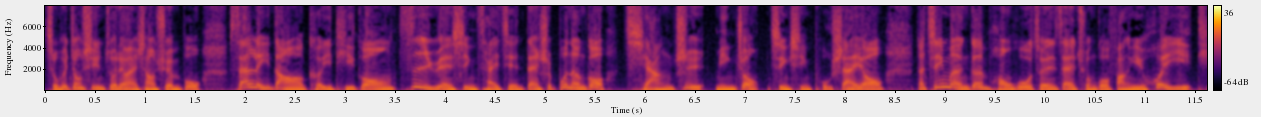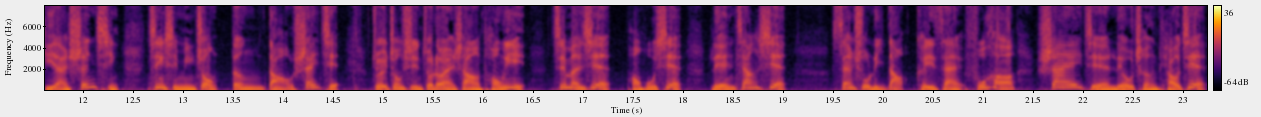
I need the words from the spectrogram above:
指挥中心昨天晚上宣布，三里岛可以提供自愿性裁剪，但是不能够强制民众进行普筛哦。那金门跟澎湖昨天在全国防疫会议提案申请进行民众登岛筛检，指挥中心昨天晚上同意，金门县、澎湖县、连江县三处离岛可以在符合筛检流程条件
